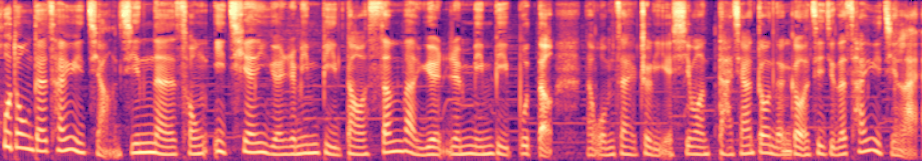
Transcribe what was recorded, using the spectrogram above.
互动的参与奖金呢，从一千元人民币到三万元人民币不等。那我们在这里也希望大家都能够积极的参与进来。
